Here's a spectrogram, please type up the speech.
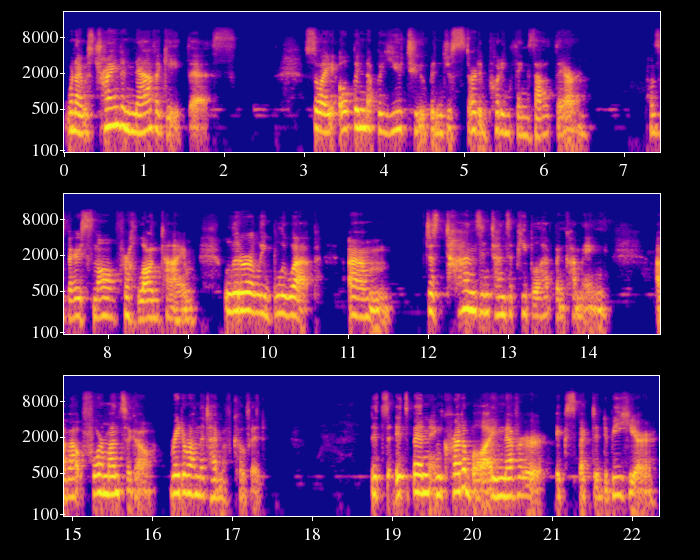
when I was trying to navigate this. So I opened up a YouTube and just started putting things out there. I was very small for a long time, literally blew up. Um, just tons and tons of people have been coming about four months ago, right around the time of COVID it's it's been incredible. I never expected to be here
